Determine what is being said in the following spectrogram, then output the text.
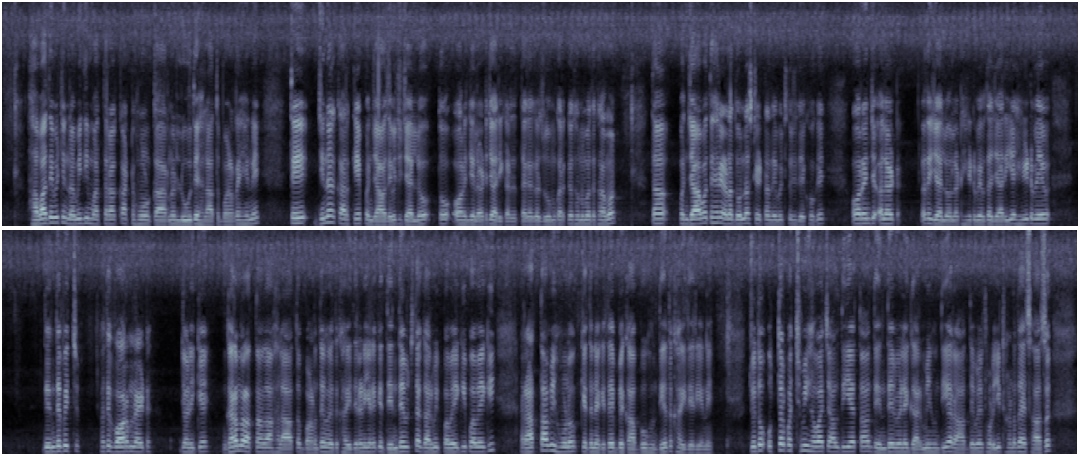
ਹਵਾ ਦੇ ਵਿੱਚ ਨਮੀ ਦੀ ਮਾਤਰਾ ਘੱਟ ਹੋਣ ਕਾਰਨ ਲੂ ਦੇ ਹਾਲਾਤ ਬਣ ਰਹੇ ਨੇ ਤੇ ਜਿਨ੍ਹਾਂ ਕਰਕੇ ਪੰਜਾਬ ਦੇ ਵਿੱਚ ਯੈਲੋ ਤੋਂ ਔਰੇਂਜ ਅਲਰਟ ਜਾਰੀ ਕਰ ਦਿੱਤਾ ਗਿਆ। ਅਗਰ ਜ਼ੂਮ ਕਰਕੇ ਤੁਹਾਨੂੰ ਮੈਂ ਦਿਖਾਵਾਂ, ਤਾਂ ਪੰਜਾਬ ਅਤੇ ਹਰਿਆਣਾ ਦੋਨਾਂ ਸਟੇਟਾਂ ਦੇ ਵਿੱਚ ਤੁਸੀਂ ਦੇਖੋਗੇ ਔਰੇਂਜ ਅਲਰਟ ਅਤੇ ਯੈਲੋ ਅਲਰਟ ਹੀਟ ਵੇਵ ਦਾ ਜਾਰੀ ਹੈ। ਹੀਟ ਵੇਵ ਦਿਨ ਦੇ ਵਿੱਚ ਅਤੇ ਵਾਰਮ ਨਾਈਟ ਯਾਨੀ ਕਿ ਗਰਮ ਰਾਤਾਂ ਦਾ ਹਾਲਾਤ ਬਣਦੇ ਹੋਏ ਦਿਖਾਈ ਦੇ ਰਹੇ ਨੇ ਯਾਨੀ ਕਿ ਦਿਨ ਦੇ ਵਿੱਚ ਤਾਂ ਗਰਮੀ ਪਵੇਗੀ ਪਵੇਗੀ, ਰਾਤਾਂ ਵੀ ਹੁਣ ਕਿਤੇ ਨਾ ਕਿਤੇ ਬੇਕਾਬੂ ਹੁੰਦੀਆਂ ਦਿਖਾਈ ਦੇ ਰਹੀਆਂ ਨੇ। ਜਦੋਂ ਉੱਤਰ ਪੱਛਮੀ ਹਵਾ ਚੱਲਦੀ ਹੈ ਤਾਂ ਦਿਨ ਦੇ ਵੇਲੇ ਗਰਮੀ ਹੁੰਦੀ ਹੈ, ਰਾਤ ਦੇ ਵੇਲੇ ਥੋੜੀ ਜਿਹੀ ਠੰਡ ਦਾ ਅਹਿਸਾਸ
